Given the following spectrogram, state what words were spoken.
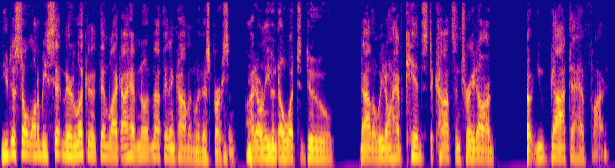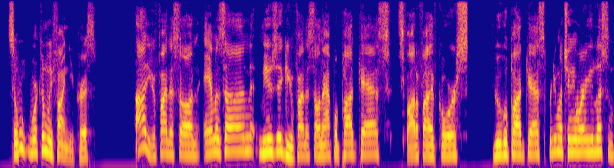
you just don't want to be sitting there looking at them like I have no nothing in common with this person. I don't even know what to do now that we don't have kids to concentrate on. But you've got to have fun. So where can we find you, Chris? Ah, you can find us on Amazon Music. You can find us on Apple Podcasts, Spotify, of course, Google Podcasts, pretty much anywhere you listen.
